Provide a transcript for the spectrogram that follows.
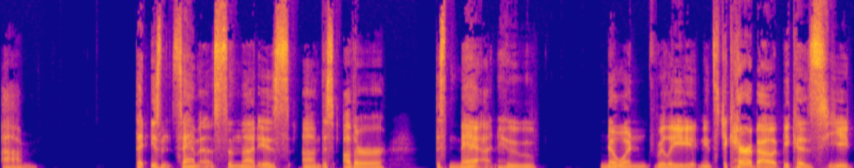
um, that isn't Samus, and that is um, this other this man who no one really needs to care about because he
